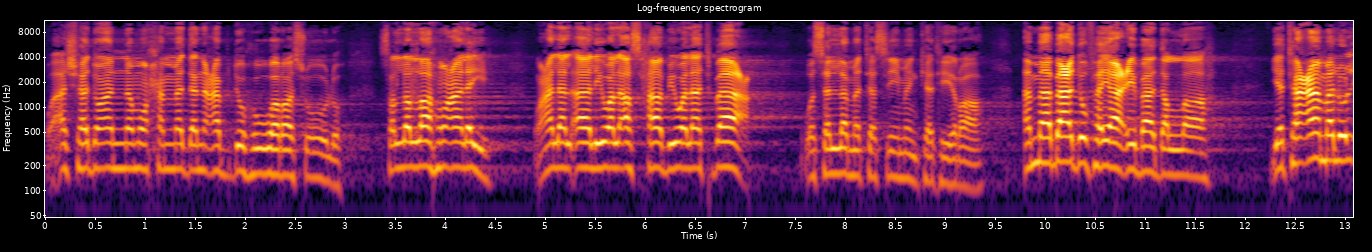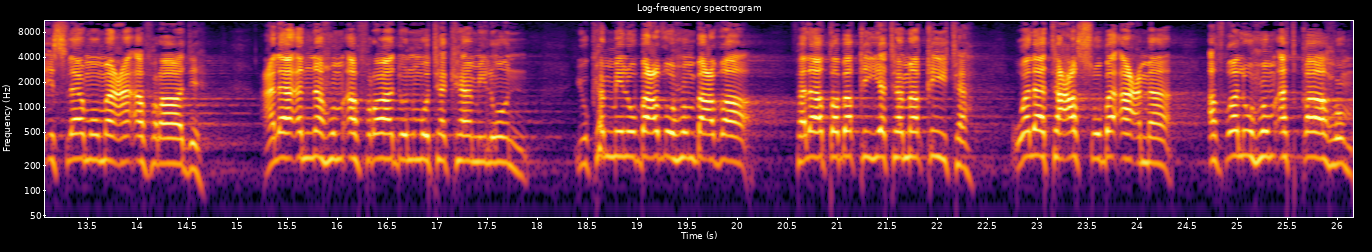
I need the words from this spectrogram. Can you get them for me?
وأشهد أن محمدا عبده ورسوله صلى الله عليه وعلى الآل والأصحاب والأتباع وسلم تسليما كثيرا. أما بعد فيا عباد الله يتعامل الإسلام مع أفراده على أنهم أفراد متكاملون. يكمل بعضهم بعضا فلا طبقية مقيتة ولا تعصب أعمى. أفضلهم أتقاهم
